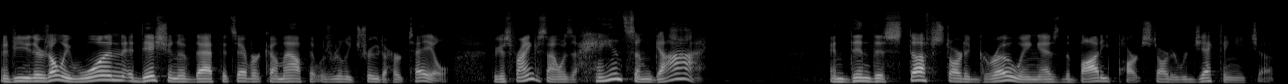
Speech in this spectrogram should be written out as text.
And if you, there's only one edition of that that's ever come out that was really true to her tale because Frankenstein was a handsome guy. And then this stuff started growing as the body parts started rejecting each other.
